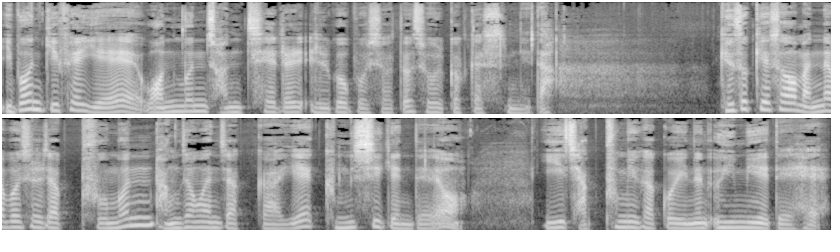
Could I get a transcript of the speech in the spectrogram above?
이번 기회에 원문 전체를 읽어보셔도 좋을 것 같습니다. 계속해서 만나보실 작품은 방정환 작가의 금시계인데요. 이 작품이 갖고 있는 의미에 대해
